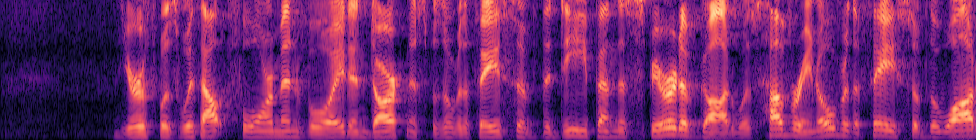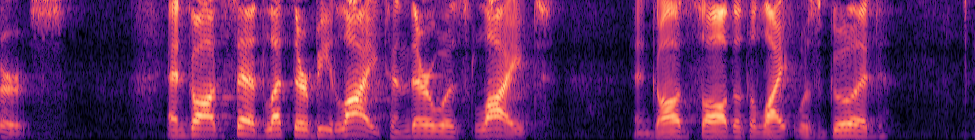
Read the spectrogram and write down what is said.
The earth was without form and void, and darkness was over the face of the deep, and the Spirit of God was hovering over the face of the waters. And God said, Let there be light, and there was light. And God saw that the light was good.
